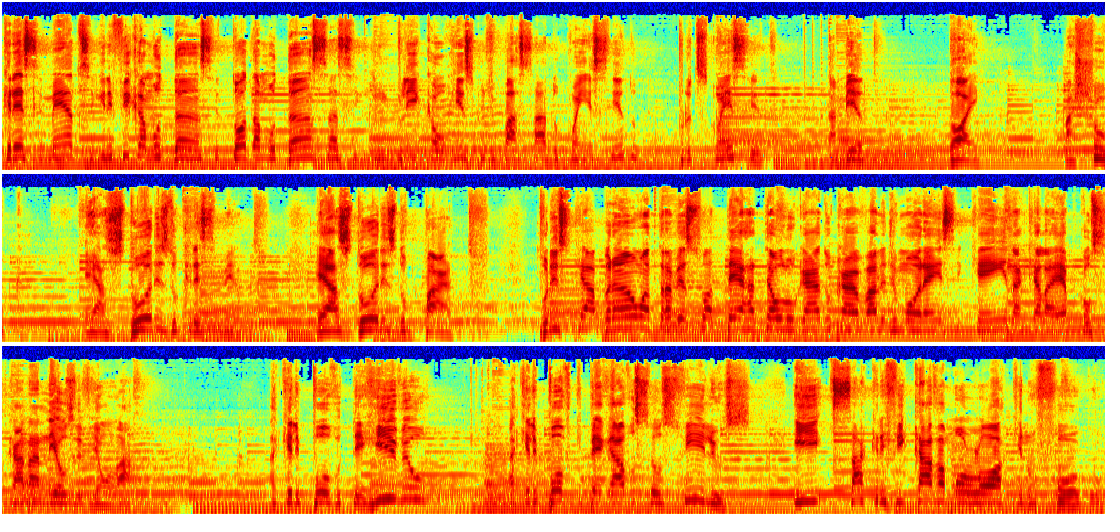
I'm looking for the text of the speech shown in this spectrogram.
Crescimento significa mudança, e toda mudança implica o risco de passar do conhecido para o desconhecido. Dá medo, dói, machuca. É as dores do crescimento, é as dores do parto. Por isso que Abraão atravessou a terra até o lugar do carvalho de Moré em Siquém, naquela época os cananeus viviam lá aquele povo terrível, aquele povo que pegava os seus filhos e sacrificava Moloque no fogo.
